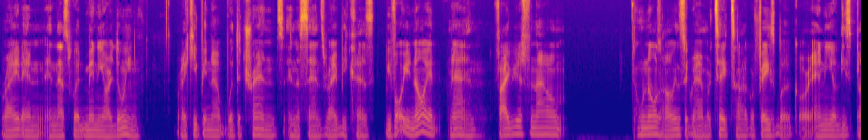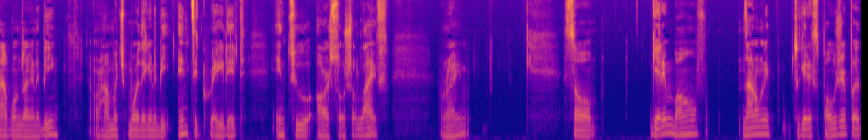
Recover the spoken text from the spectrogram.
right? And and that's what many are doing right? Keeping up with the trends in a sense right? Because before you know it man five years from now who knows how Instagram or TikTok or Facebook or any of these platforms are going to be, or how much more they're going to be integrated into our social life, right? So get involved, not only to get exposure, but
